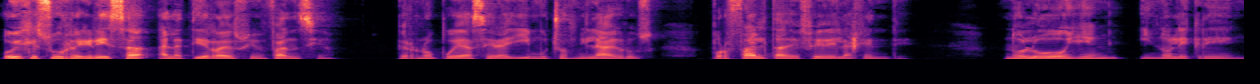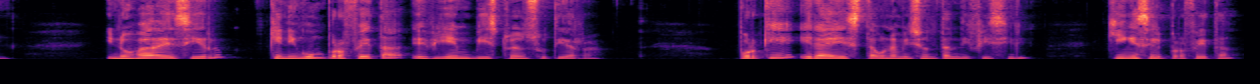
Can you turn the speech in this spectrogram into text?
Hoy Jesús regresa a la tierra de su infancia, pero no puede hacer allí muchos milagros por falta de fe de la gente. No lo oyen y no le creen. Y nos va a decir que ningún profeta es bien visto en su tierra. ¿Por qué era esta una misión tan difícil? ¿Quién es el profeta?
